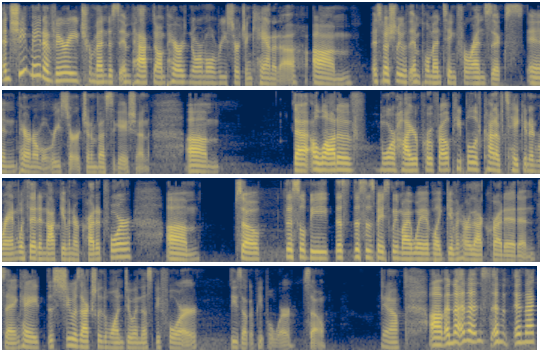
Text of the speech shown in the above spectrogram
And she made a very tremendous impact on paranormal research in Canada, um, especially with implementing forensics in paranormal research and investigation. Um, that a lot of more higher profile people have kind of taken and ran with it and not given her credit for. Um, so this will be this this is basically my way of like giving her that credit and saying, hey, this she was actually the one doing this before these other people were. So, you know, um, and that, and that, and and that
